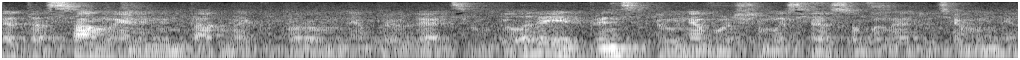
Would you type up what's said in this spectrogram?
это самое элементарное, которое у меня появляется в голове, и в принципе у меня больше мыслей особо на эту тему нет.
